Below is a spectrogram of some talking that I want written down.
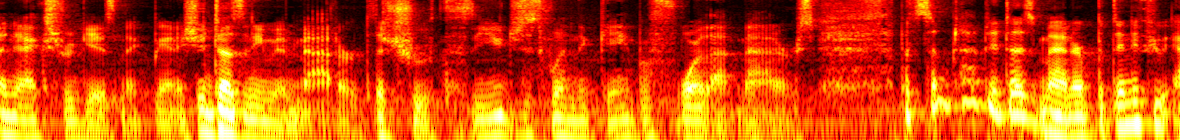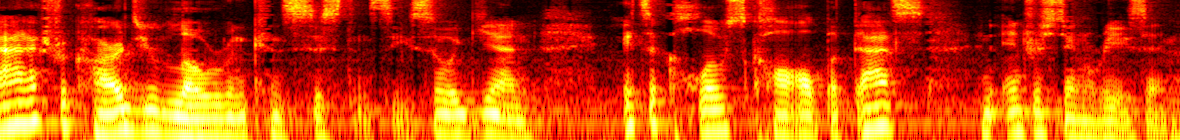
an extra Gizmek banish. It doesn't even matter. The truth is you just win the game before that matters. But sometimes it does matter. But then if you add extra cards, you're lowering consistency. So again, it's a close call, but that's an interesting reason.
